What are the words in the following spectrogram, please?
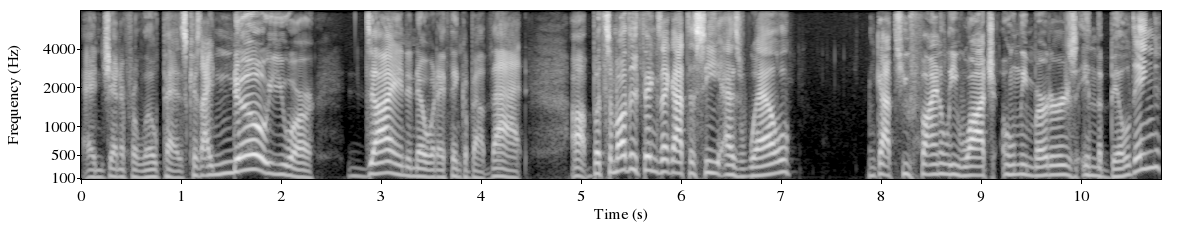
and Jennifer Lopez, because I know you are dying to know what I think about that. Uh, but some other things I got to see as well. Got to finally watch Only Murders in the Building,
